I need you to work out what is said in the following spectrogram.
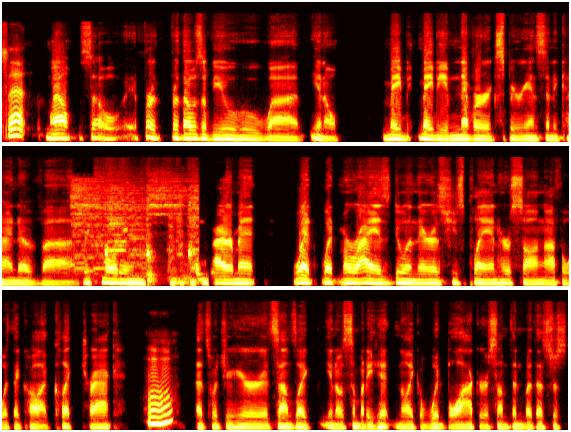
That's that. Well, so for for those of you who uh, you know, maybe maybe have never experienced any kind of uh recording environment, what what Moriah is doing there is she's playing her song off of what they call a click track. Mm-hmm. That's what you hear. It sounds like, you know, somebody hitting like a wood block or something, but that's just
